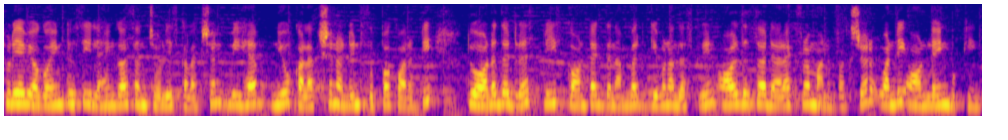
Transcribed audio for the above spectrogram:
Today we are going to see lehengas and cholis collection. We have new collection and in super quality. To order the dress, please contact the number given on the screen. All these are direct from manufacturer, only online booking.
